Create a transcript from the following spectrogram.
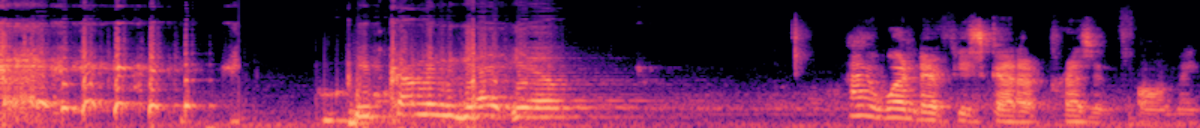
He's coming to get you. I wonder if he's got a present for me.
